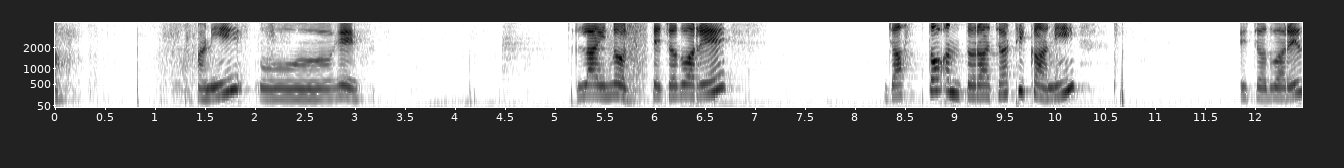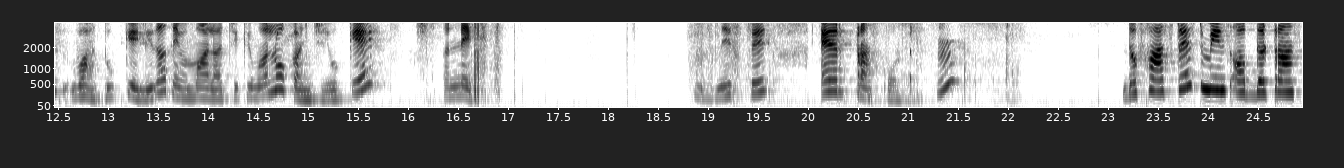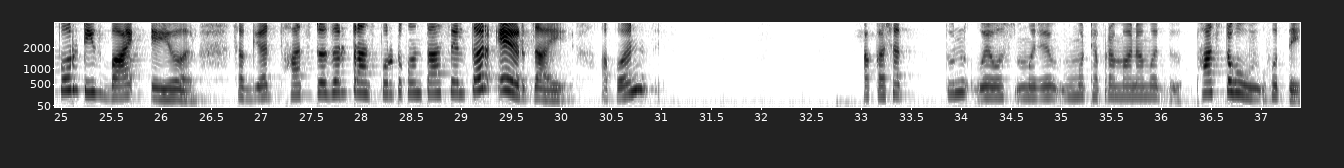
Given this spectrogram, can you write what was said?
आणि हे लायनर्स त्याच्याद्वारे जास्त अंतराच्या ठिकाणी याच्याद्वारे वाहतूक केली जाते मालाची किंवा लोकांची. ओके? तर next next page air transport the fastest means of the transport is by air सगळ्यात फास्ट जर ट्रान्सपोर्ट कोणता असेल तर एअरचा आहे. आपण आकाशातून व्यवस् म्हणजे मोठ्या प्रमाणामध्ये फास्ट होऊ होते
